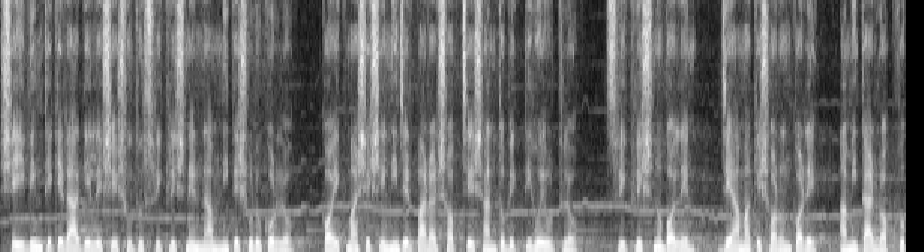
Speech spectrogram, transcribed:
সেই দিন থেকে রাগ এলে সে শুধু শ্রীকৃষ্ণের নাম নিতে শুরু করল। কয়েক মাসে সে নিজের পাড়ার সবচেয়ে শান্ত ব্যক্তি হয়ে উঠল। শ্রীকৃষ্ণ বলেন, যে আমাকে স্মরণ করে, আমি তার রক্ষক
